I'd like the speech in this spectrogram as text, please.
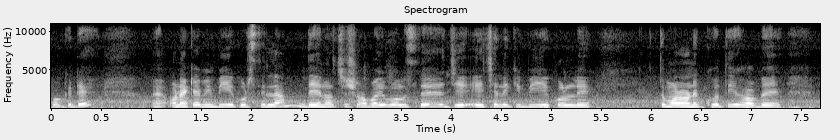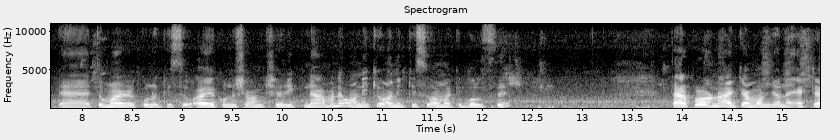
পকেটে ওনাকে আমি বিয়ে করছিলাম। দেন হচ্ছে সবাই বলছে যে, এই ছেলেকে বিয়ে করলে তোমার অনেক ক্ষতি হবে তোমার কোনো কিছু কোনো সাংসারিক না। মানে অনেকে অনেক কিছু আমাকে বলছে। তারপরও না কেমন যেন একটা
